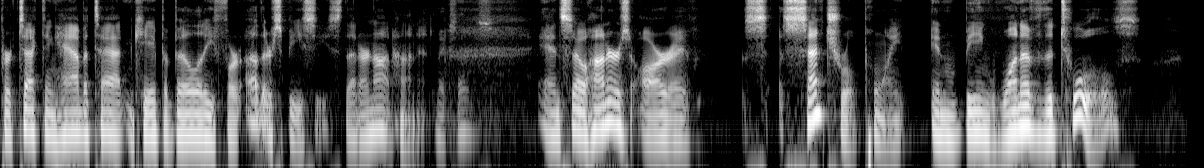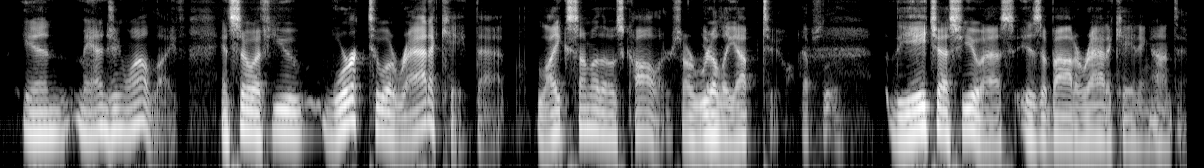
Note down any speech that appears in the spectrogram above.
protecting habitat and capability for other species that are not hunted. Makes sense. And so hunters are a s- central point in being one of the tools in managing wildlife. And so if you work to eradicate that, like some of those callers are really up to, Absolutely. the HSUS is about eradicating hunting.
